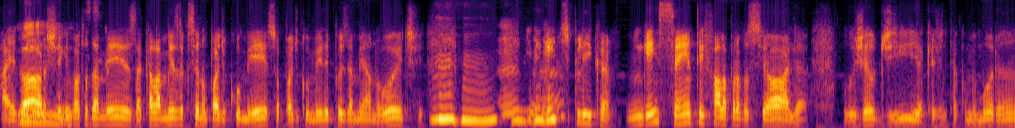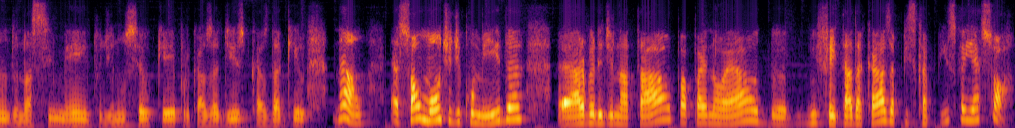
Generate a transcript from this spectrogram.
aí agora Isso. chega em volta da mesa, aquela mesa que você não pode comer, só pode comer depois da meia-noite. Uhum. E ninguém te explica. Ninguém senta e fala para você: olha, hoje é o dia que a gente está comemorando o nascimento de não sei o que, por causa disso, por causa daquilo. Não, é só um monte de comida, é, árvore de Natal, Papai Noel, enfeitada a casa, pisca-pisca e é só.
